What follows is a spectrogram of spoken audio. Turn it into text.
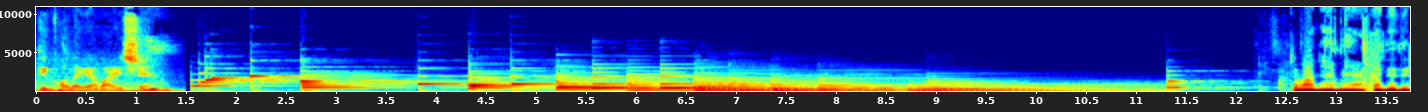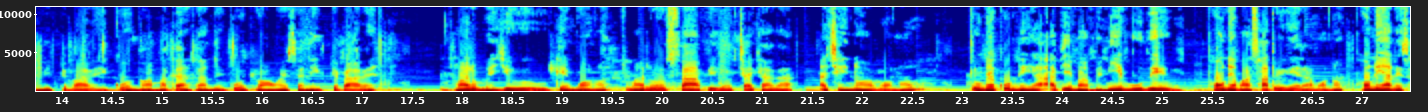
ဖိတ်ခေါ်လိုက်ရပါတယ်ရှင်။ ကျမနာမည်ခိုင်နေသမီးဖြစ်ပါတယ်ကိုယ်ကမတန်ဆန်းနေကိုချောင်းဝဲစနီးဖြစ်ပါတယ်ကျမတို့မယူခင်ပေါ့နော်ကျမတို့စပြီးတော့ကြိုက်ခါတာအချိန်တော့ပေါ့နော်သူနဲ့ကိုနေရအပြင်မှာမမြင်ဘူးသေးဘူးဖုန်းထဲမှာစတွေ့ခဲ့တာပေါ့နော်ဖုန်းထဲကနေစ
